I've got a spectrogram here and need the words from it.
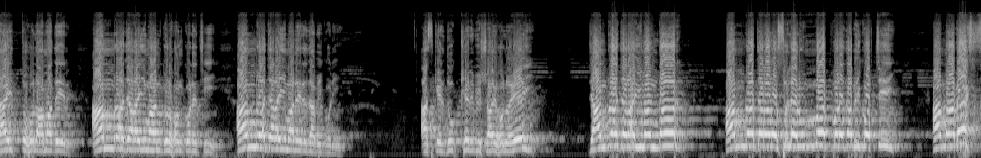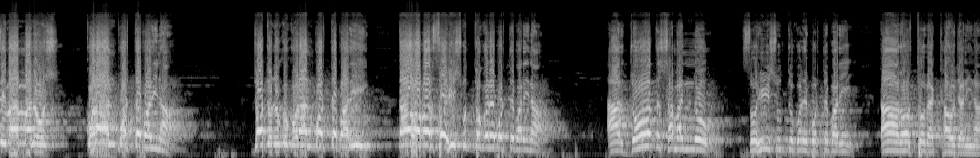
দায়িত্ব হলো আমাদের। আমরা যারা ইমান গ্রহণ করেছি, আমরা যারা ইমানের দাবি করি। আজকের দুঃখের বিষয় হলো এই যে আমরা যারা ইমানদার আমরা যারা রসুলের উম্মত বলে দাবি করছি, আমরা ম্যাক্সিমাম মানুষ কোরআন পড়তে পারি না। যতটুকু কোরআন পড়তে পারি তাও আবার সহি শুদ্ধ করে পড়তে পারি না। আর যত সামান্য সহি শুদ্ধ করে পড়তে পারি, তার অর্থ ব্যাখ্যাও জানি না।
